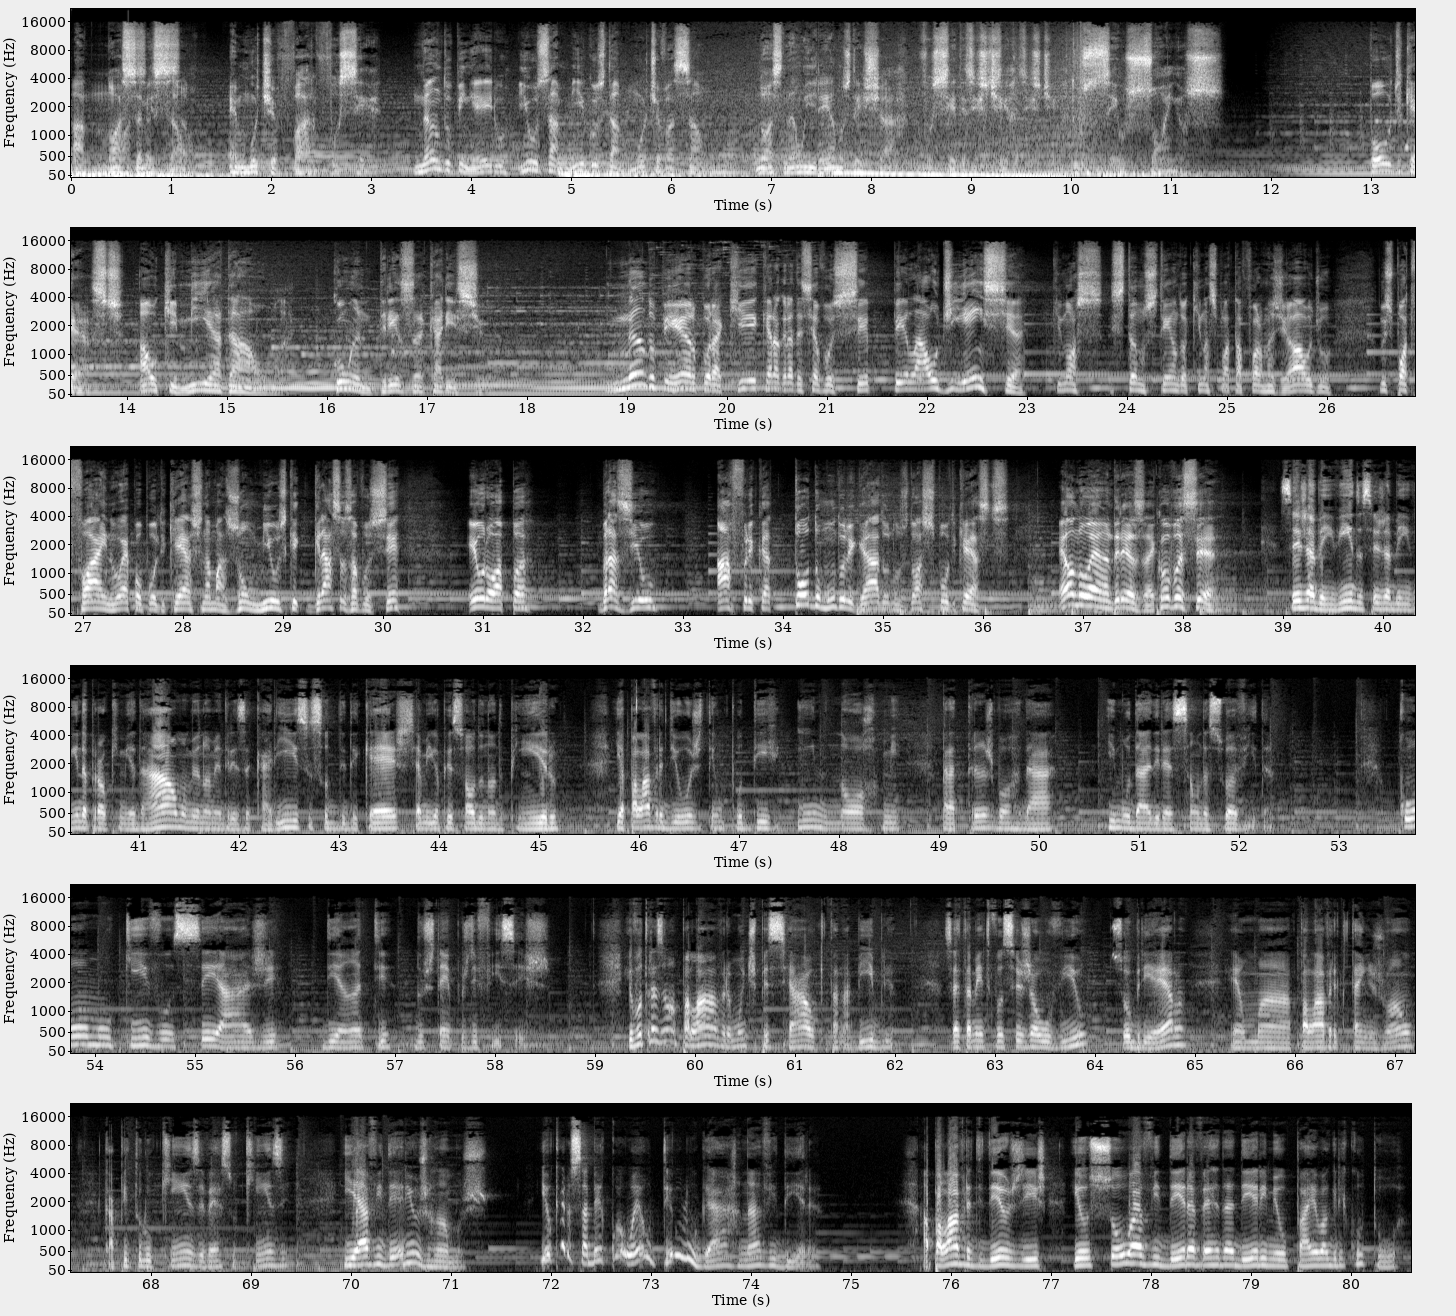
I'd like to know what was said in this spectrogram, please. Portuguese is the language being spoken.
A nossa missão é motivar você. Nando Pinheiro e os amigos da motivação. Nós não iremos deixar você desistir, desistir dos seus sonhos. Podcast Alquimia da Alma, com Andresa Carício. Nando Pinheiro por aqui, quero agradecer a você pela audiência que nós estamos tendo aqui nas plataformas de áudio, no Spotify, no Apple Podcast, na Amazon Music, graças a você. Europa, Brasil, África, todo mundo ligado nos nossos podcasts. É ou não é, Andresa? É com você. Seja bem-vindo, seja bem-vinda para Alquimia da Alma. Meu nome é Andresa Carício, sou do DDCast, amiga pessoal do Nando Pinheiro. E a palavra de hoje tem um poder enorme para transbordar e mudar a direção da sua vida. Como que você age diante dos tempos difíceis? Eu vou trazer uma palavra muito especial que está na Bíblia. Certamente você já ouviu sobre ela é uma palavra que está em João, capítulo 15, verso 15, e é a videira e os ramos. E eu quero saber qual é o teu lugar na videira. A palavra de Deus diz: Eu sou a videira verdadeira e meu pai é o agricultor.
